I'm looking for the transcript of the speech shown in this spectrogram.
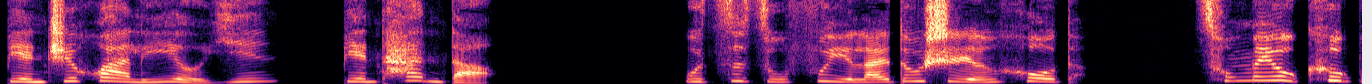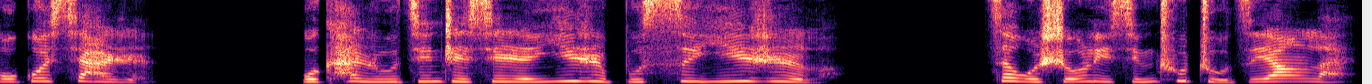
便知话里有因，便叹道：“我自祖父以来都是仁厚的，从没有刻薄过下人。我看如今这些人一日不似一日了，在我手里行出主子样来，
